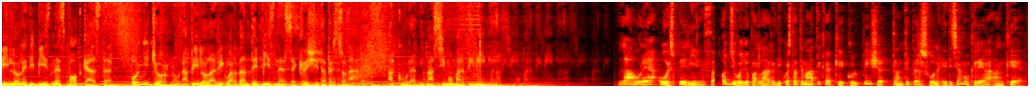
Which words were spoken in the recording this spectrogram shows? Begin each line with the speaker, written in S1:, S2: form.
S1: Pillole di Business Podcast. Ogni giorno una pillola riguardante business e crescita personale. A cura di Massimo Martinini.
S2: Laurea o esperienza? Oggi voglio parlare di questa tematica che colpisce tante persone e diciamo crea anche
